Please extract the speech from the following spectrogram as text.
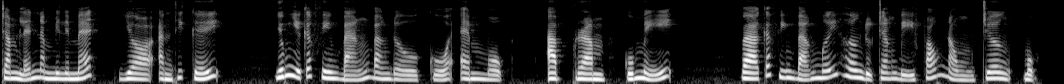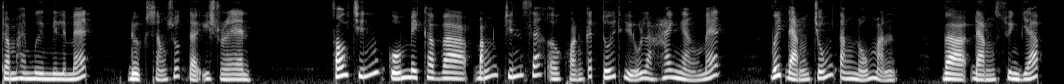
105mm do anh thiết kế, giống như các phiên bản ban đầu của M1 Abram của Mỹ. Và các phiên bản mới hơn được trang bị pháo nòng trơn 120mm được sản xuất tại Israel. Pháo chính của Mekava bắn chính xác ở khoảng cách tối thiểu là 2.000 m với đạn chống tăng nổ mạnh và đạn xuyên giáp.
